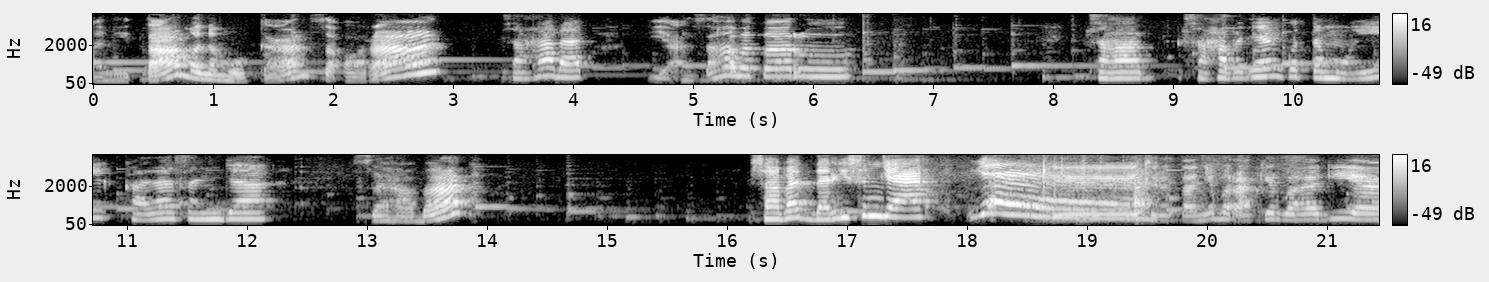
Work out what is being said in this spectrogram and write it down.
Anita menemukan seorang sahabat, ya sahabat baru. sahab, sahabat yang kutemui kala senja. Sahabat, Sahabat dari senja. Oke, ceritanya berakhir bahagia.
